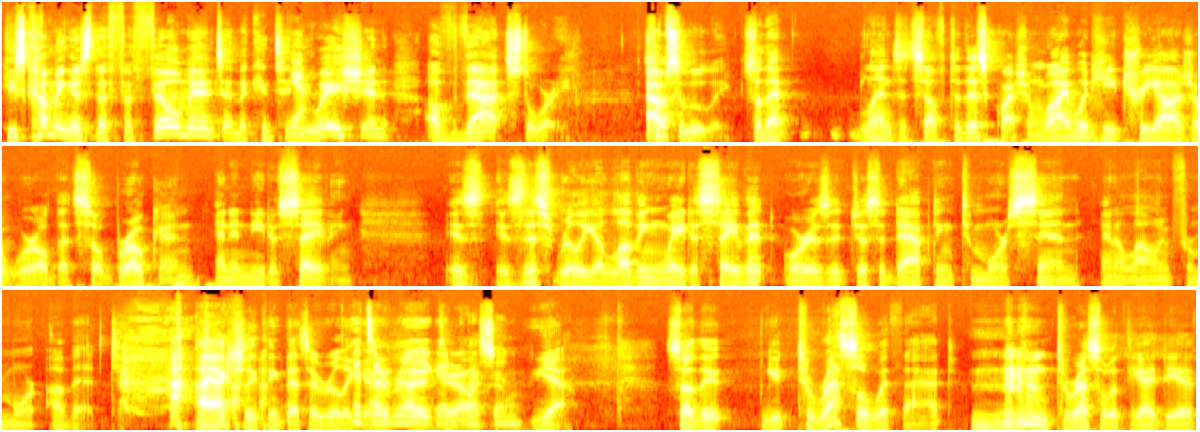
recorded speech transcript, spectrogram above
He's coming as the fulfillment and the continuation of that story. Absolutely. So that lends itself to this question: Why would he triage a world that's so broken and in need of saving? Is is this really a loving way to save it, or is it just adapting to more sin and allowing for more of it? I actually think that's a really It's good. a really did good I like question. one. Yeah. So the you to wrestle with that, Mm-hmm. to wrestle with the idea,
